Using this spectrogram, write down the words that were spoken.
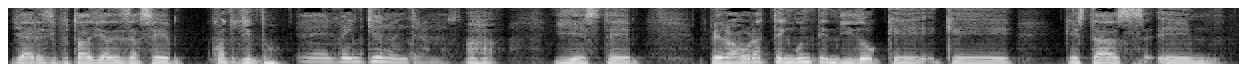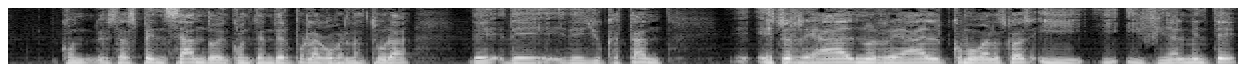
ya eres diputada ya desde hace, ¿cuánto tiempo? El 21 entramos. Ajá. Y este, pero ahora tengo entendido que, que, que estás, eh, con- estás pensando en contender por la gobernatura de, de- de Yucatán. ¿Esto es real? ¿No es real? ¿Cómo van las cosas? Y, y- finalmente,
